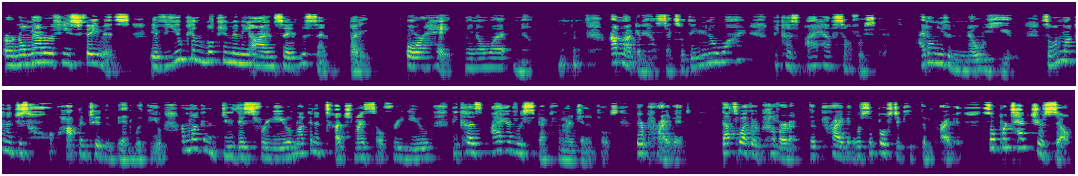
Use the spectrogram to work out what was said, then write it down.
or no matter if he's famous, if you can look him in the eye and say, listen, buddy, or hey, you know what? No, I'm not going to have sex with you. You know why? Because I have self respect. I don't even know you. So I'm not going to just hop into the bed with you. I'm not going to do this for you. I'm not going to touch myself for you because I have respect for my genitals. They're private. That's why they're covered up. They're private. We're supposed to keep them private. So protect yourself.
